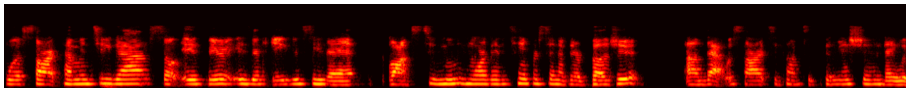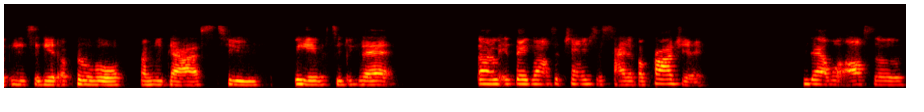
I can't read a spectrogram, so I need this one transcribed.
will start coming to you guys. So if there is an agency that wants to move more than ten percent of their budget, um, that would start to come to the commission. They would need to get approval from you guys to be able to do that. Um, if they want to change the site of a project, that will also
